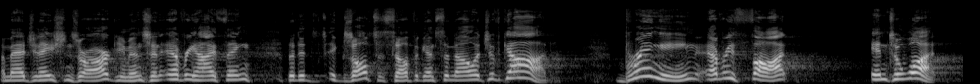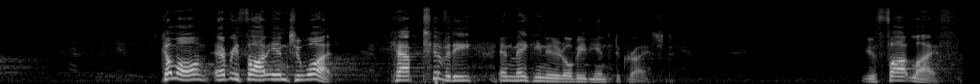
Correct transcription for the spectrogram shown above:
imaginations or arguments, and every high thing that exalts itself against the knowledge of God. Bringing every thought into what? Come on, every thought into what? Captivity and making it obedient to Christ. Your thought life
